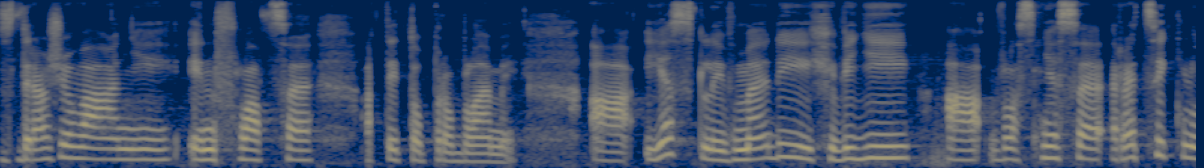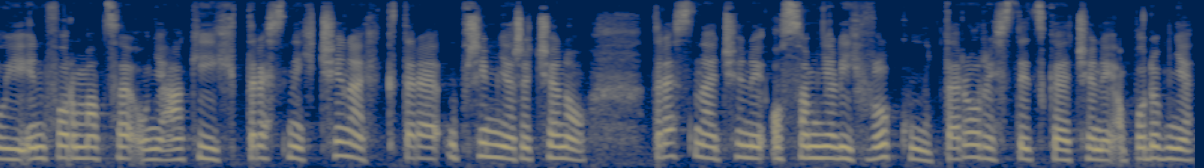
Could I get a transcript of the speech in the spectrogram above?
zdražování, inflace a tyto problémy. A jestli v médiích vidí a vlastně se recyklují informace o nějakých trestných činech, které upřímně řečeno trestné činy osamělých vlků, teroristické činy a podobně,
